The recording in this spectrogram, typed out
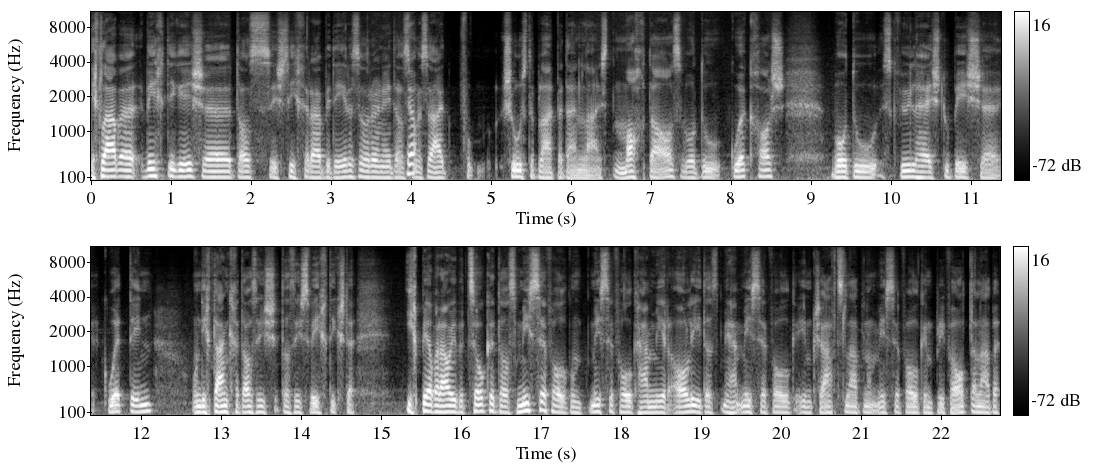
Ich glaube, wichtig ist, äh, das ist sicher auch bei dir so, René, dass ja. man sagt, Schuster bleibt bei deinen Leisten. Mach das, wo du gut kannst, wo du das Gefühl hast, du bist äh, gut drin. Und ich denke, das ist, das ist das Wichtigste. Ich bin aber auch überzeugt, dass Misserfolg, und Misserfolg haben wir alle, dass wir haben Misserfolg im Geschäftsleben und Misserfolg im privaten Leben.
